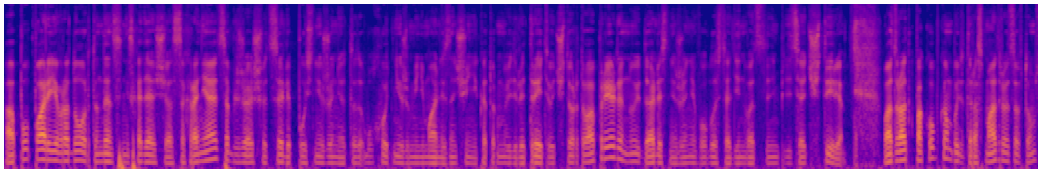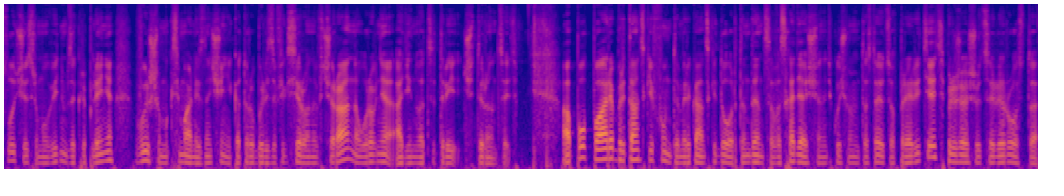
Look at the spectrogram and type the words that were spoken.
А по паре евро-доллар тенденция нисходящая сохраняется. Ближайшие цели по снижению это уход ниже минимальных значений, которые мы видели 3-4 апреля, ну и далее снижение в области 1.2154. Возврат к покупкам будет рассматриваться в том случае, если мы увидим закрепление выше максимальных значений, которые были зафиксированы вчера на уровне 1.23 14. А по паре британский фунт, американский доллар, тенденция восходящая на текущий момент остается в приоритете. Ближайшие цели роста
